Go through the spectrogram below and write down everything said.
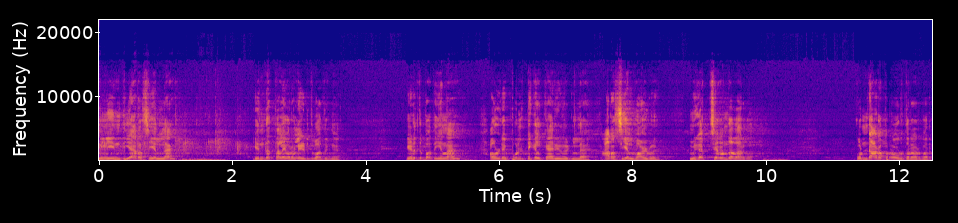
நீங்கள் இந்திய அரசியலில் எந்த தலைவர்களும் எடுத்து பார்த்துக்குங்க? எடுத்து பார்த்தீங்கன்னா அவருடைய பொலிட்டிக்கல் கேரியர் இருக்குல்ல அரசியல் வாழ்வு மிகச்சிறந்ததாக இருக்கும். கொண்டாடப்படுற ஒருத்தராக இருப்பார்.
